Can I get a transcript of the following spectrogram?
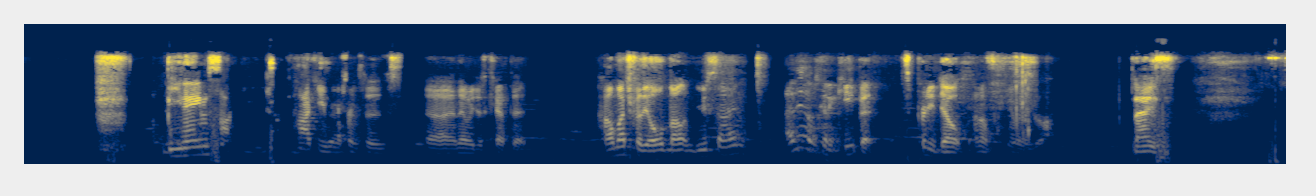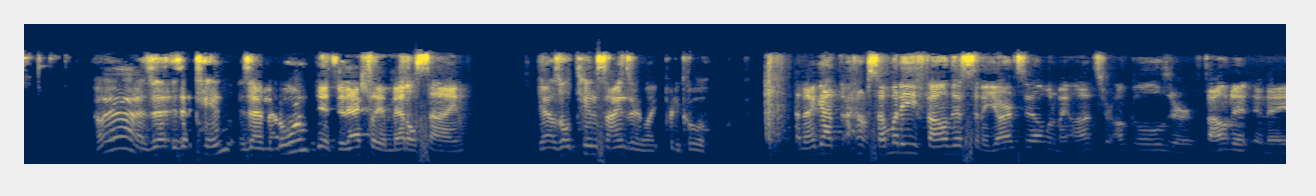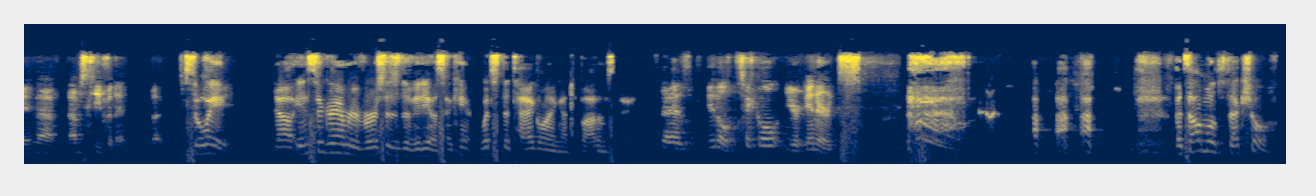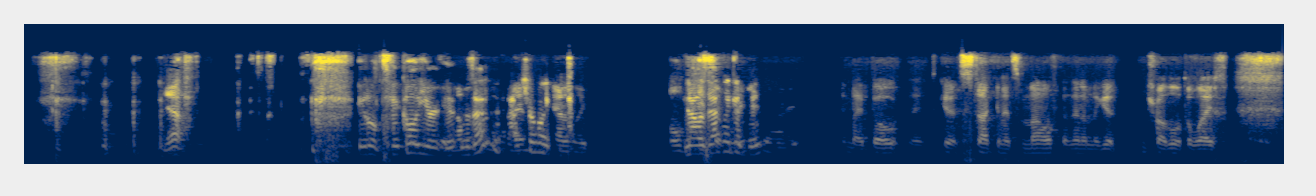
B names? hockey references, uh, and then we just kept it. How much for the old Mountain Dew sign? I think I was going to keep it. It's pretty dope. I don't know. What it's wrong. Nice. Oh yeah, is that is that tin? Is that a metal one? It's, it's actually a metal sign. Yeah, those old tin signs are like pretty cool. And I got, I don't know, somebody found this in a yard sale, one of my aunts or uncles, or found it, and they, nah, I'm just keeping it. But So wait, now Instagram reverses the video, so I can't. What's the tagline at the bottom say? it says, it'll tickle your innards. That's almost sexual. Yeah. It'll tickle your. Was that an actual like? Kind of like old Now, is that like a bit- In my boat, and get it stuck in its mouth, and then I'm going to get in trouble with the wife.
